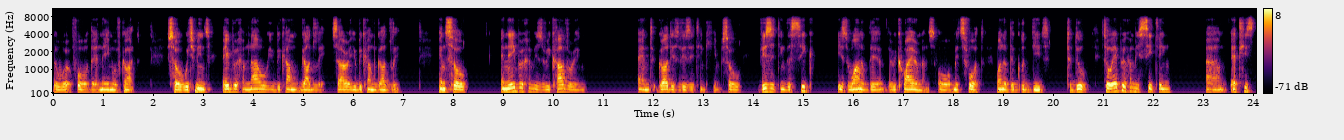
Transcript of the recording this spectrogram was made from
the for the name of God. So, which means Abraham, now you become godly. Sarah, you become godly. And so, and Abraham is recovering, and God is visiting him. So, visiting the sick is one of the requirements or mitzvot, one of the good deeds to do. So Abraham is sitting um, at his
